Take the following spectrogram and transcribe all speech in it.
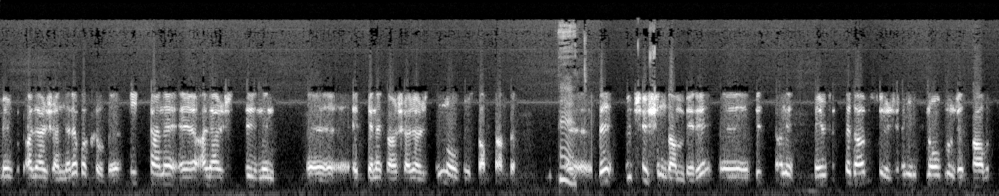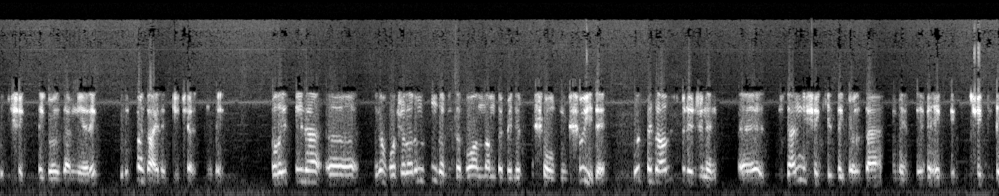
mevcut alerjenlere bakıldı. İlk tane e, alerjisinin e, etkene karşı alerjisinin olduğu saptandı. Evet. Ee, ve 3 yaşından beri e, biz hani mevcut tedavi sürecini mümkün olduğunca sağlıklı bir şekilde gözlemleyerek yürütme gayreti içerisindeyiz. Dolayısıyla e, yine hocalarımızın da bize anlamda belirtmiş olduğu şu idi. Bu tedavi sürecinin e, düzenli şekilde gözlenmesi ve eksik şekilde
